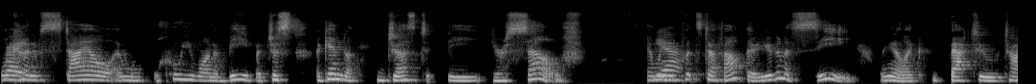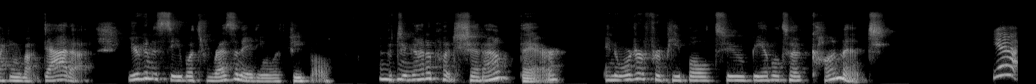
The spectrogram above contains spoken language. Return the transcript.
what right. kind of style and who you want to be, but just again, to just be yourself. And when yeah. you put stuff out there, you're going to see, you know, like back to talking about data, you're going to see what's resonating with people. Mm-hmm. But you mm-hmm. got to put shit out there in order for people to be able to comment yeah.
